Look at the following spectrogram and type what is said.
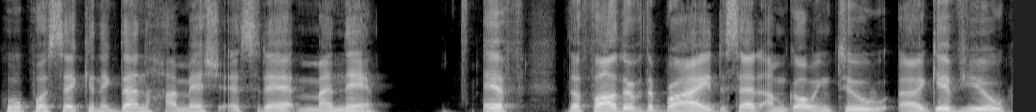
hu posek hamesh esre maneh. If the father of the bride said, I'm going to uh, give you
